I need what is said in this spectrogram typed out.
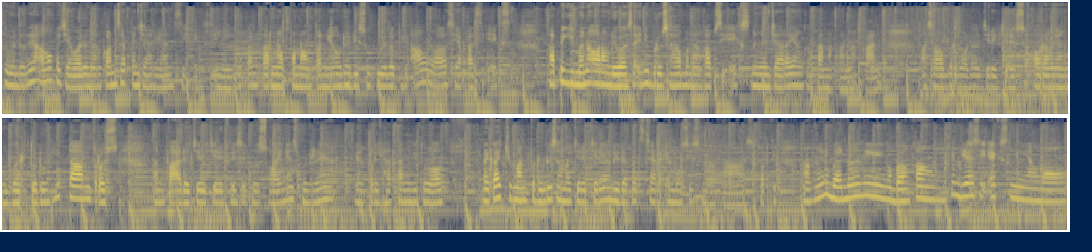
sebenarnya aku kecewa dengan konsep pencarian si X ini. Bukan karena penontonnya udah disuguhi lebih awal siapa si X tapi gimana orang dewasa ini berusaha menangkap si X dengan cara yang kekanak-kanakan. Asal bermodal ciri-ciri seorang yang bertuduh hitam terus tanpa ada ciri-ciri fisik khusus lainnya sebenarnya yang kelihatan gitu loh. Mereka cuma peduli sama ciri-ciri yang didapat secara emosi semata seperti anaknya ini bandel nih ngebangkang. Mungkin dia si X nih yang mau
